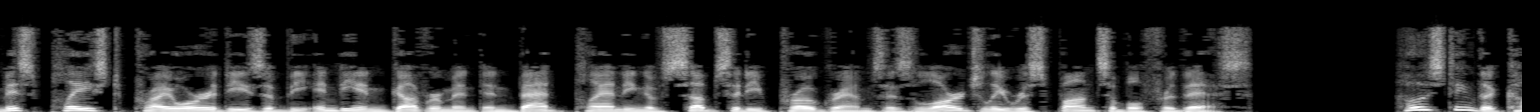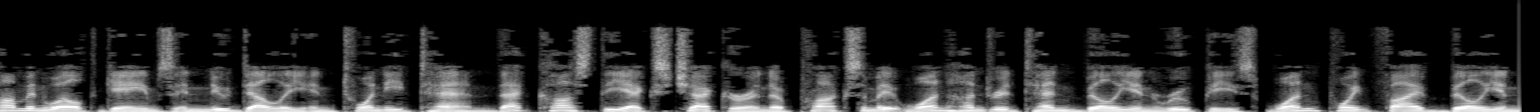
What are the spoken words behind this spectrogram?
Misplaced priorities of the Indian government and bad planning of subsidy programs is largely responsible for this. Hosting the Commonwealth Games in New Delhi in 2010 that cost the Exchequer an approximate 110 billion rupees $1.5 billion,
